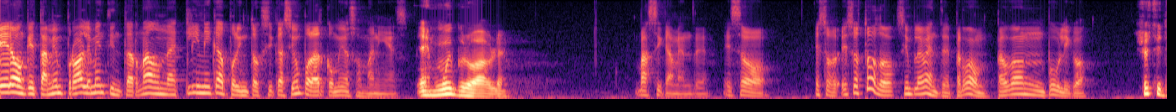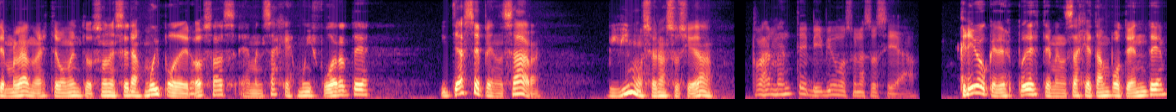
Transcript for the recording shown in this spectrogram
pero aunque también probablemente internado en una clínica por intoxicación por haber comido esos maníes. Es muy probable. Básicamente. Eso, eso, eso es todo, simplemente. Perdón, perdón público. Yo estoy temblando en este momento. Son escenas muy poderosas, el mensaje es muy fuerte y te hace pensar. Vivimos en una sociedad. Realmente vivimos en una sociedad. Creo que después de este mensaje tan potente,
